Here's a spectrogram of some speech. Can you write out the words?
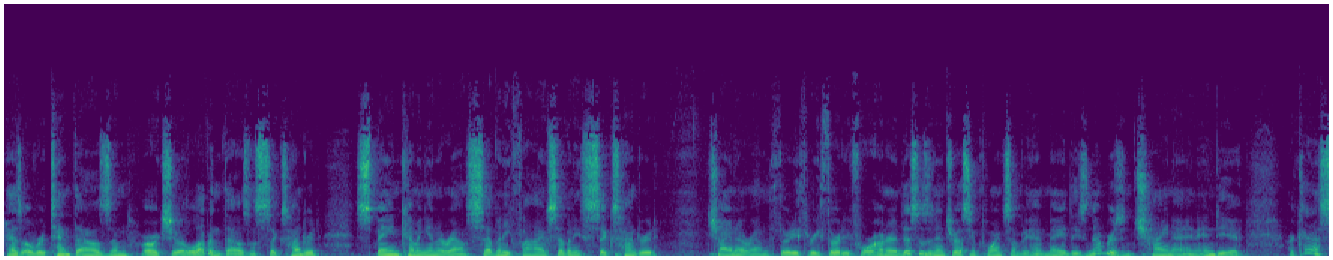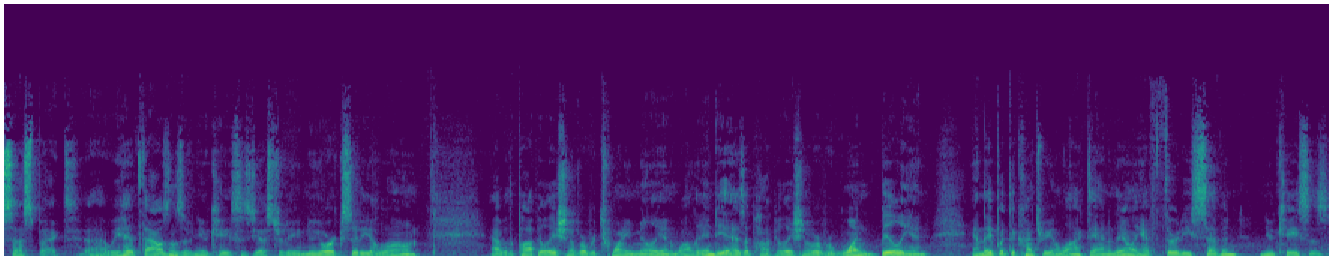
has over 10,000, or actually 11,600. Spain coming in around 75, 7,600. China around 33, 3,400. This is an interesting point somebody had made. These numbers in China and India are kind of suspect. Uh, we had thousands of new cases yesterday in New York City alone, uh, with a population of over 20 million, while India has a population of over 1 billion, and they put the country in lockdown and they only have 37 new cases.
